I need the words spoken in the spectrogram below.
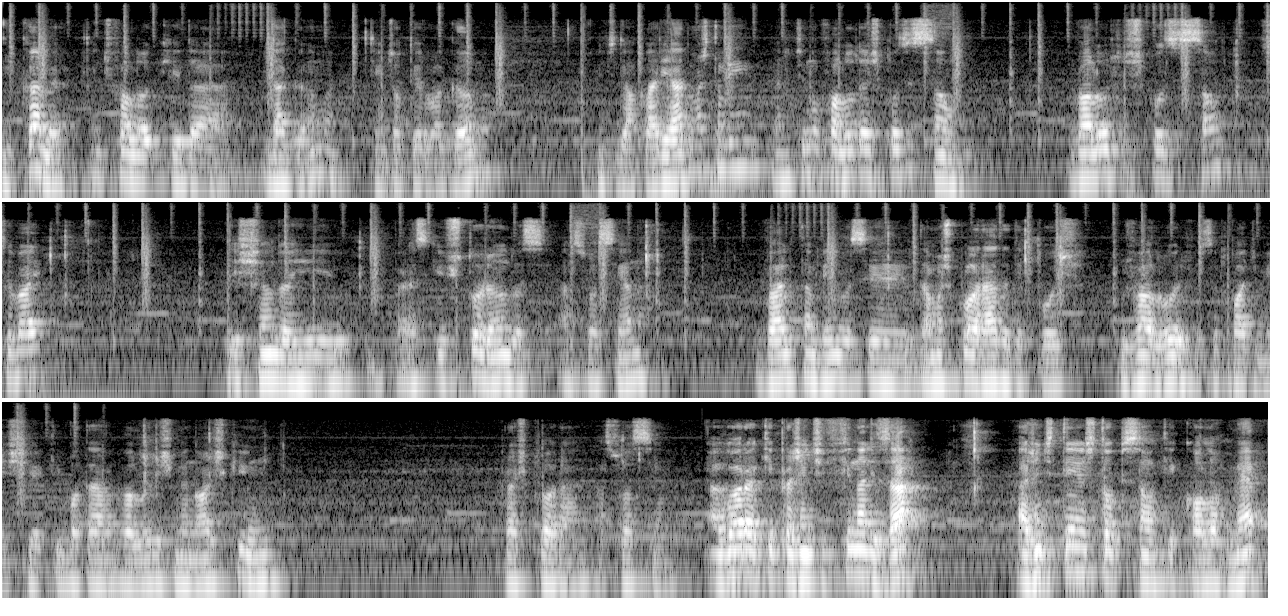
em câmera. A gente falou aqui da da gama, a gente alterou a gama, a gente deu uma clareada, mas também a gente não falou da exposição valor de exposição, você vai deixando aí, parece que estourando a, sua cena. Vale também você dar uma explorada depois os valores, você pode mexer aqui, botar valores menores que 1 para explorar a sua cena. Agora aqui para a gente finalizar, a gente tem esta opção aqui, Color Map,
